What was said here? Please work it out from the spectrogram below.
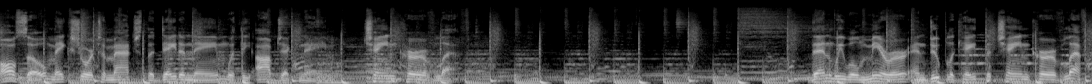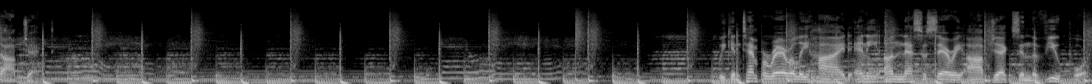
Also, make sure to match the data name with the object name, chain curve left. Then we will mirror and duplicate the chain curve left object. We can temporarily hide any unnecessary objects in the viewport.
